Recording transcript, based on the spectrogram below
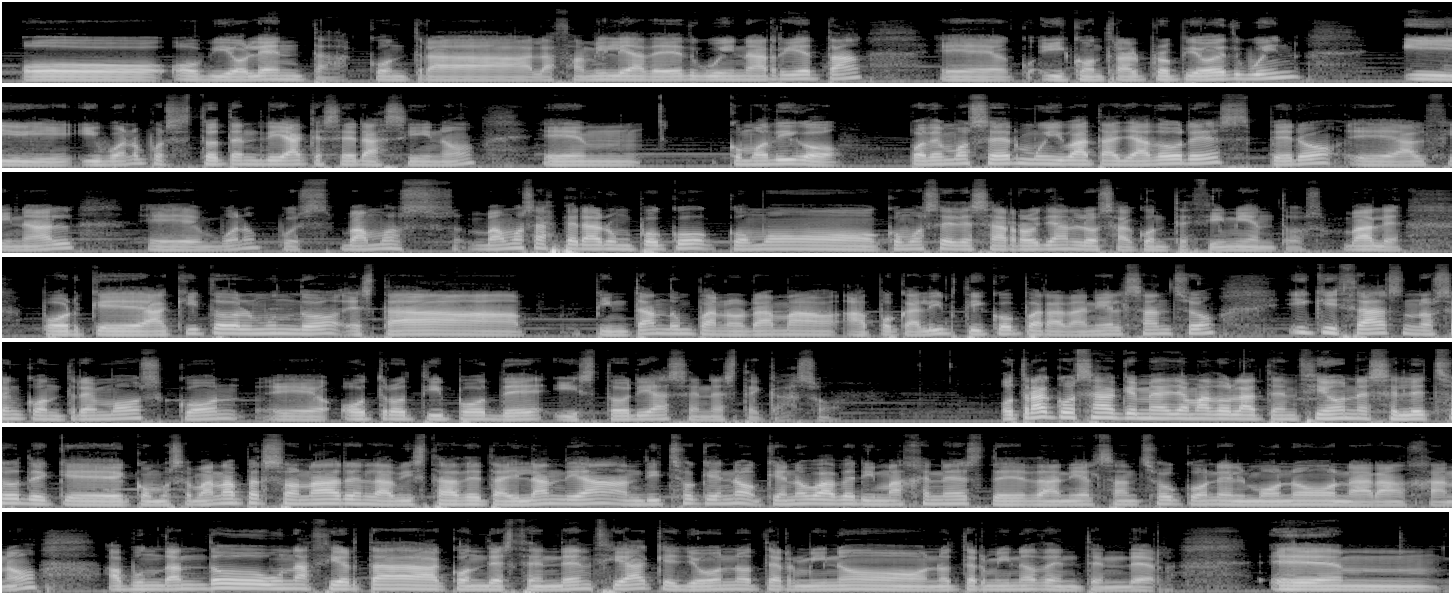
o, violenta contra la familia de Edwin Arrieta eh, y contra el propio Edwin. Y, bueno, pues esto tendría que ser así, ¿no? Em, como digo, podemos ser muy batalladores, pero eh, al final, bueno, pues vamos, vamos a esperar un poco cómo, cómo se desarrollan los acontecimientos, ¿vale? porque aquí todo el mundo está pintando un panorama apocalíptico para Daniel Sancho y quizás nos encontremos con eh, otro tipo de historias en este caso. Otra cosa que me ha llamado la atención es el hecho de que, como se van a personar en la vista de Tailandia, han dicho que no, que no va a haber imágenes de Daniel Sancho con el mono naranja, ¿no? Apuntando una cierta condescendencia que yo no termino, no termino de entender. Em,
